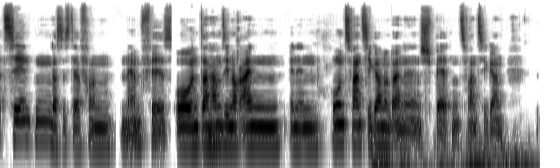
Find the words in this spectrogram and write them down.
14., das ist der von Memphis. Und dann haben sie noch einen in den hohen 20ern und einen in den späten 20ern.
